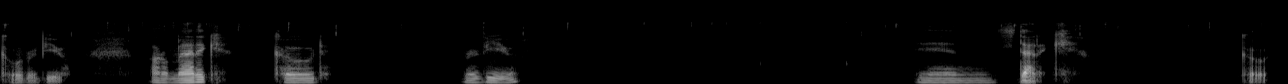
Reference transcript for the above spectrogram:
code review. Automatic code review. and static code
